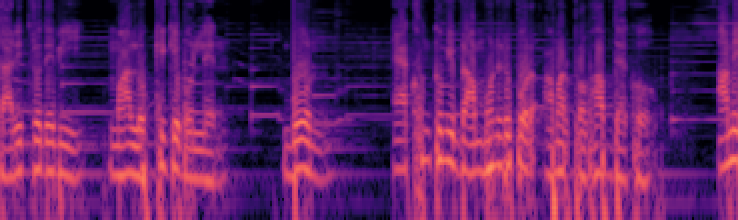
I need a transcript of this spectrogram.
দারিদ্র দেবী মা লক্ষ্মীকে বললেন, বোন, এখন তুমি ব্রাহ্মণের উপর আমার প্রভাব দেখো। আমি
